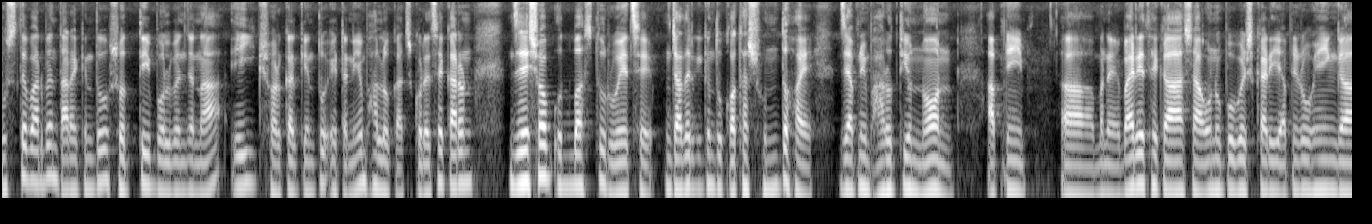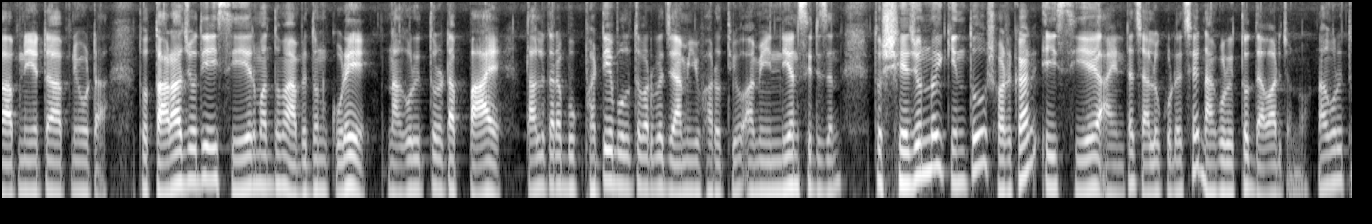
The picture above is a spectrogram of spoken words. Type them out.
বুঝতে পারবেন তারা কিন্তু সত্যিই বলবেন যে না, এই সরকার কিন্তু এটা নিয়ে ভালো কাজ করেছে। কারণ যেসব উদ্বাস্তু রয়েছে, যাদেরকে কিন্তু কথা শুনতে হয় যে আপনি ভারতীয় নন, আপনি মানে বাইরে থেকে আসা, অনুপ্রবেশকারী, আপনি রোহিঙ্গা, আপনি এটা, আপনি ওটা। তো তারা যদি এই সিএ এর মাধ্যমে আবেদন করে নাগরিকত্বটা পায়, তাহলে তারা বুক ফাটিয়ে বলতে পারবে যে আমি ভারতীয়, আমি ইন্ডিয়ান সিটিজেন। তো সেজন্যই কিন্তু সরকার এই সিএ আইনটা চালু করেছে নাগরিকত্ব দেওয়ার জন্য। নাগরিকত্ব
